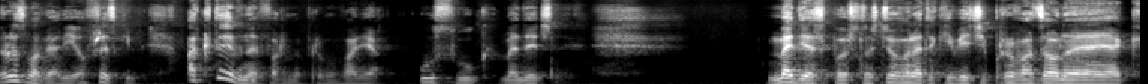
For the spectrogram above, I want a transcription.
rozmawiali o wszystkim. Aktywne formy promowania usług medycznych media społecznościowe, ale takie wiecie, prowadzone jak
